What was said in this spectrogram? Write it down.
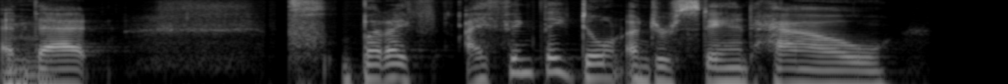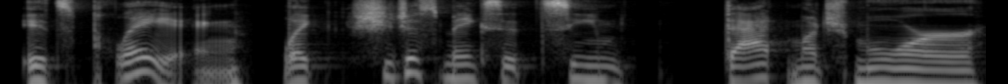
and that. But I I think they don't understand how it's playing. Like she just makes it seem that much more.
